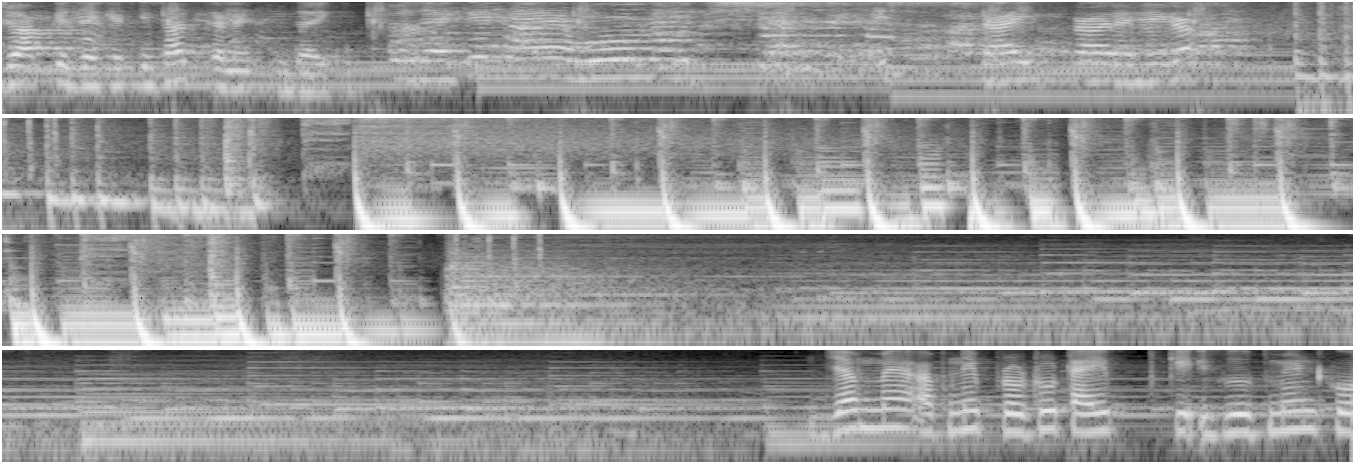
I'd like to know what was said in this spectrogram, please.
जो आपके जैकेट के साथ कनेक्ट हो जाएगी। जो जैकेट है, वो कुछ इस टाइप का रहेगा। जब मैं अपने प्रोटोटाइप के इक्विपमेंट को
